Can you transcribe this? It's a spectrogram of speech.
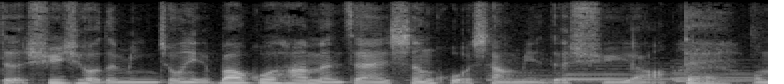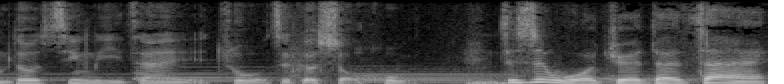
的需求的民众，也包括他们在生活上面的需要。对，我们都尽力在做这个守护。这是我觉得在。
